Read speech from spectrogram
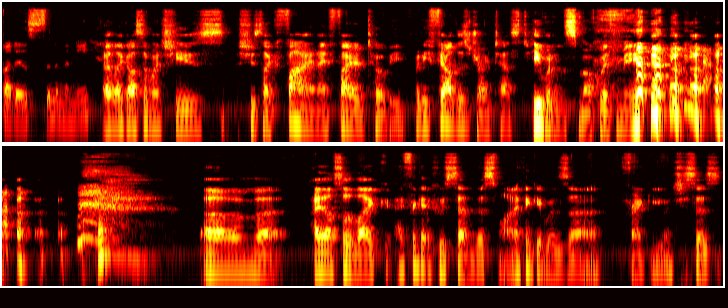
butt is cinnamony. I like also when she's she's like, "Fine, I fired Toby, but he failed his drug test. He wouldn't smoke with me." um, I also like I forget who said this one. I think it was uh, Frankie when she says,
